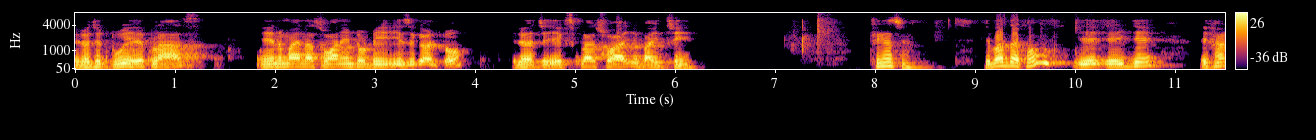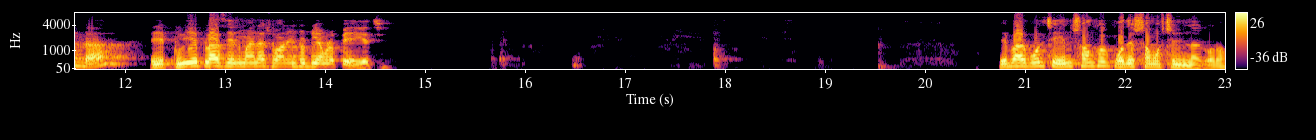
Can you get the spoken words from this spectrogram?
এটা হচ্ছে two a plus n minus one into d is equal to এটা হচ্ছে x plus y by three ঠিক আছে? এবার দেখো এই যে এখানটা, এই যে two a plus n minus one into d আমরা পেয়ে গেছি। এবার বলছে এন সংখ্যক পদের সমষ্টি নির্ণয় করো।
